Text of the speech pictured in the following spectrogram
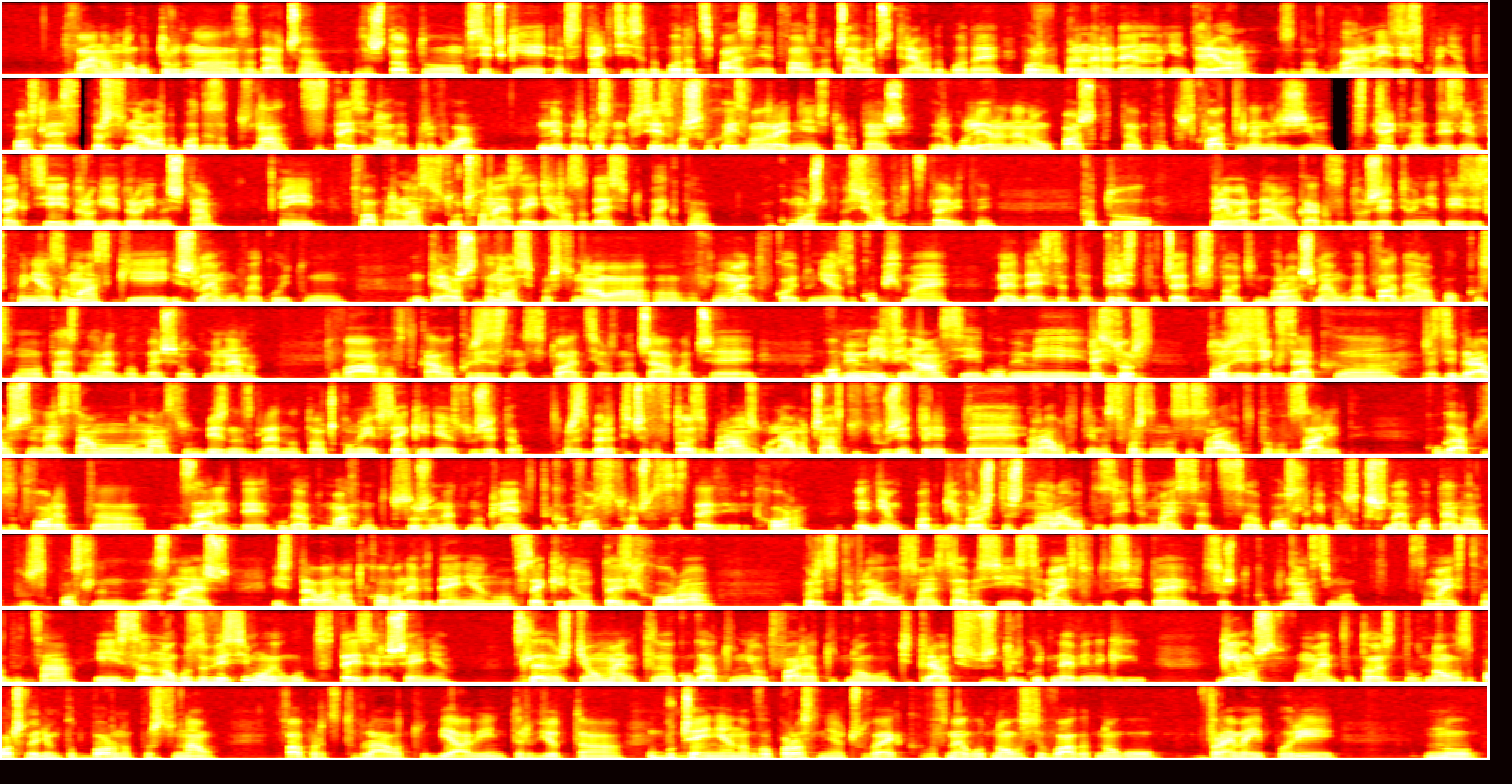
Това е една много трудна задача, защото всички рестрикции, за да бъдат спазени, това означава, че трябва да бъде първо пренареден интериора, за да отговаря на изискванията. После персонала да бъде запознат с тези нови правила. Непрекъснато се извършваха извънредни инструктажи. Регулиране на опашката, пропусквателен режим, стрикна дезинфекция и други и други неща. И това при нас се случва не за един, а за 10 обекта, ако можете да си го представите. Като пример давам как задължителните изисквания за маски и шлемове, които трябваше да носи персонала, в момента в който ние закупихме не 10, а 300-400 броя шлемове, два дена по-късно тази наредба беше отменена това в такава кризисна ситуация означава, че губим и финанси, и губим и ресурс. Този зигзаг разиграваше не само нас от бизнес гледна точка, но и всеки един служител. Разбирате, че в този бранш голяма част от служителите работата им е свързана с работата в залите. Когато затворят залите, когато махнат обслужването на клиентите, какво се случва с тези хора? един път ги връщаш на работа за един месец, после ги пускаш в неплатен отпуск, после не знаеш и става едно такова невидение. Но всеки един от тези хора представлява освен себе си и семейството си. Те също като нас имат семейства, деца и са много зависими от тези решения. Следващия момент, когато ни отварят отново, ти трябва ти служители, които не винаги ги имаш в момента. Тоест отново започва един подбор на персонал. Това представляват обяви, интервюта, обучение на въпросния човек. В него отново се влагат много време и пари, но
